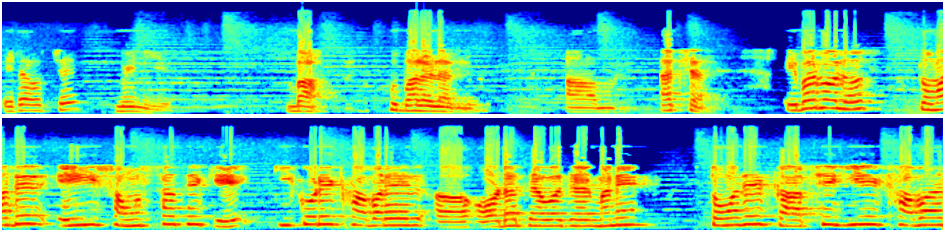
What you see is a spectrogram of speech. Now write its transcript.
এটা হচ্ছে মেন ইয়ে। বাহ খুব ভালো লাগল। আচ্ছা এবার বলো তোমাদের এই সংস্থা থেকে কি করে খাবারের অর্ডার দেওয়া যায়? মানে তোমাদের কাছে গিয়ে খাবার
